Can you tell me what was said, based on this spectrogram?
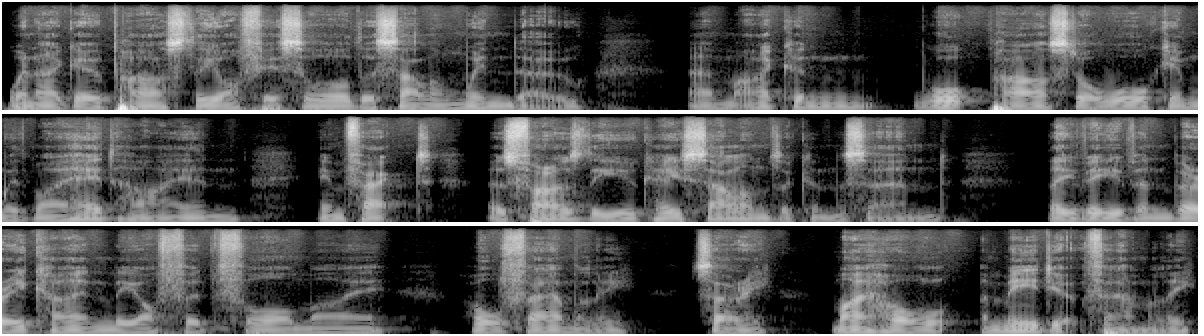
when I go past the office or the salon window, um, I can walk past or walk in with my head high. And in fact, as far as the UK salons are concerned, they've even very kindly offered for my whole family, sorry, my whole immediate family.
